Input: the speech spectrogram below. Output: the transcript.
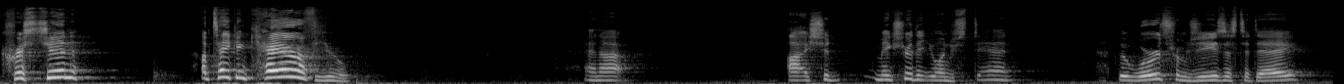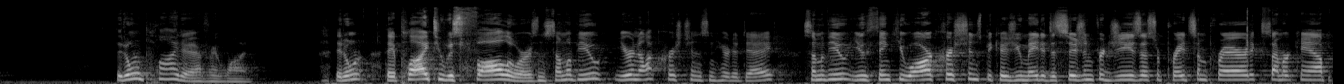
Christian, I'm taking care of you. And I, I should make sure that you understand the words from Jesus today, they don't apply to everyone. They don't they apply to his followers. And some of you, you're not Christians in here today. Some of you, you think you are Christians because you made a decision for Jesus or prayed some prayer at summer camp.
